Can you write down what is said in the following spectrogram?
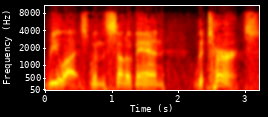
realized, when the Son of Man returns.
